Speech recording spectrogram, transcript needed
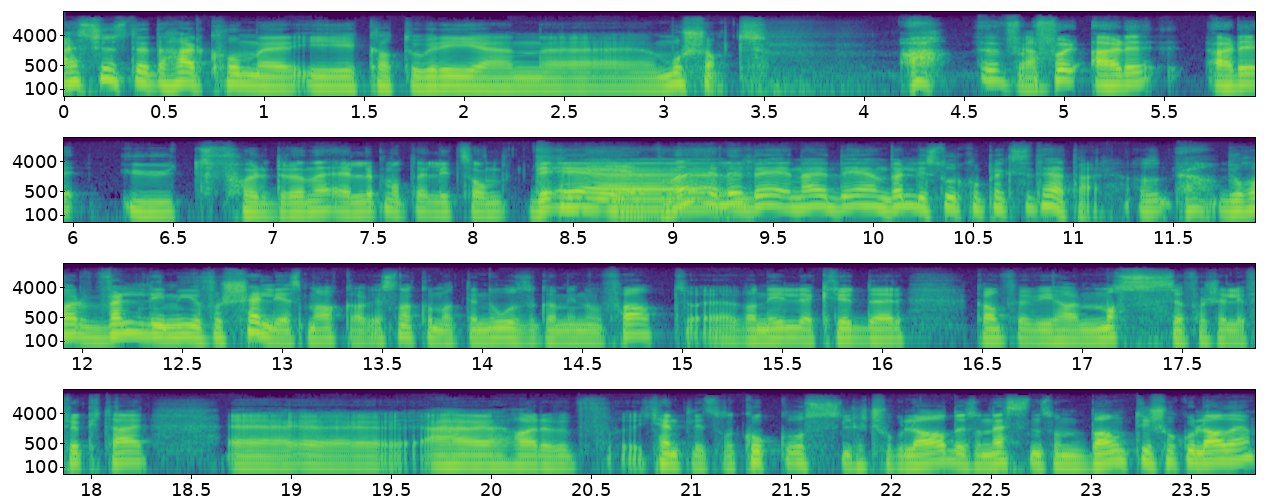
jeg syns dette her kommer i kategorien uh, morsomt. Ah, for, Ja. For er det, er det utfordrende eller på en måte litt sånn Det krevende, er, eller? det, nei, det er en veldig stor kompleksitet her. Altså, Ja. Du har veldig mye forskjellige smaker. Vi snakker om at det er noe som kan minne om fat. eh, Vanilje, krydder, kamfer. Vi har masse forskjellig frukt her. Eh, eh, jeg har kjent litt sånn kokos, litt sjokolade, så nesten som Bounty-sjokolade.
